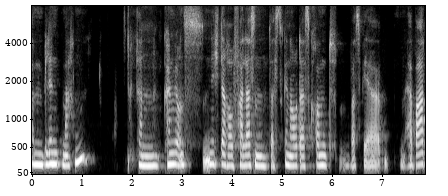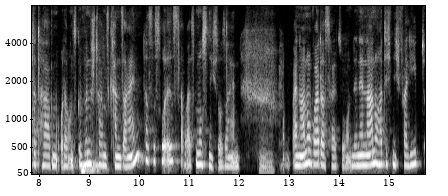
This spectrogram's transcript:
ähm, blind machen, dann können wir uns nicht darauf verlassen, dass genau das kommt, was wir erwartet haben oder uns gewünscht haben. Es kann sein, dass es so ist, aber es muss nicht so sein. Mhm. bei Nano war das halt so. Und in den Nano hatte ich mich verliebt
